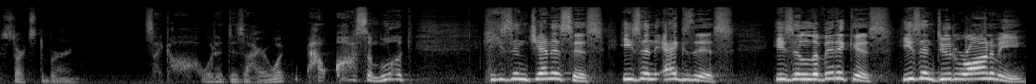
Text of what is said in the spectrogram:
starts to burn. It's like, oh, what a desire. What how awesome. Look, he's in Genesis, he's in Exodus, He's in Leviticus. He's in Deuteronomy.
